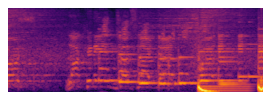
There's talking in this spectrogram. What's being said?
Lock locking in just like that.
